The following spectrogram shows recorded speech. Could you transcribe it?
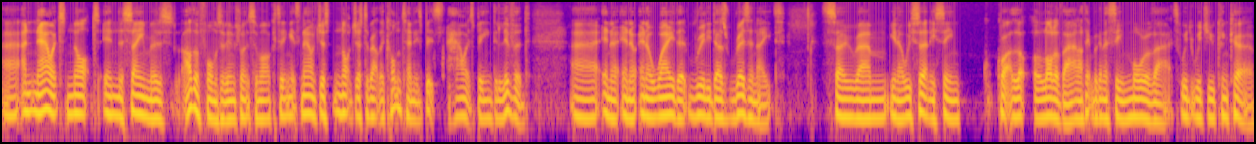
Uh, and now it's not in the same as other forms of influencer marketing. It's now just not just about the content; it's, it's how it's being delivered uh, in a in a in a way that really does resonate. So um, you know, we've certainly seen quite a lot a lot of that, and I think we're going to see more of that. Would would you concur?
